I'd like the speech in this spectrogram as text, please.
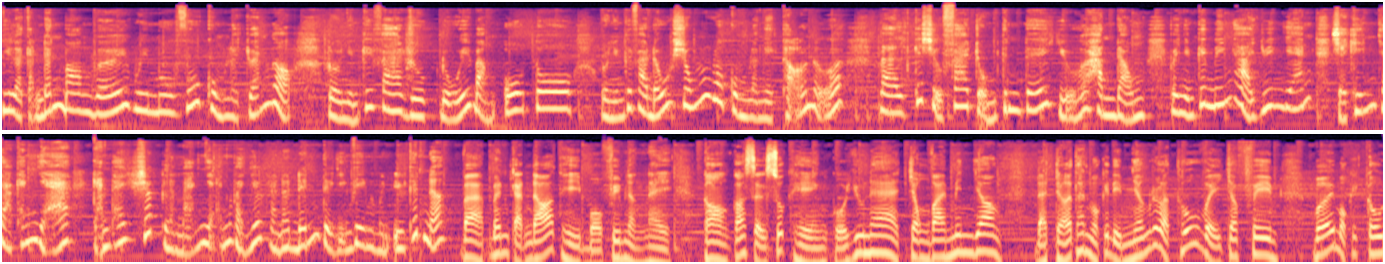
như là cảnh đánh bom với quy mô vô cùng là choáng ngợp rồi những cái pha rượt đuổi bằng ô tô rồi những cái pha đấu súng vô cùng là nghẹt thở nữa. Và cái sự pha trộn tinh tế giữa hành động và những cái miếng hài duyên dáng sẽ khiến cho khán giả cảm thấy rất là mãn nhãn và nhất là nó đến từ diễn viên mà mình yêu thích nữa. Và bên cạnh đó thì bộ phim lần này còn có sự xuất hiện của Yuna trong vai Min Yeon con đã trở thành một cái điểm nhấn rất là thú vị cho phim với một cái câu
